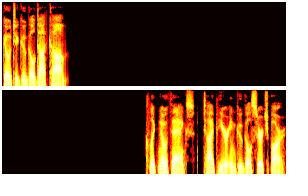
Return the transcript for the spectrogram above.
Go to google.com. Click No Thanks, type here in Google search bar,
